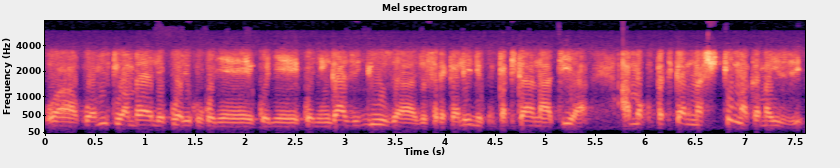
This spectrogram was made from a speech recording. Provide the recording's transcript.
wa, kwa mtu ambaye alikuwa yuko kwenye kwenye kwenye ngazi juu za za serikalini kupatikana na hatia ama kupatikana na shutuma kama hizi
